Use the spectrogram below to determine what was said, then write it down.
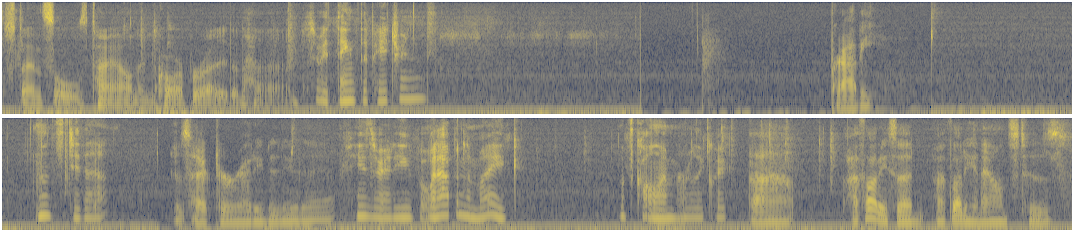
Stencils Town Incorporated, huh? Should we thank the patrons? Probby. Let's do that. Is Hector ready to do that? He's ready, but what happened to Mike? Let's call him really quick. Uh, I thought he said, I thought he announced his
